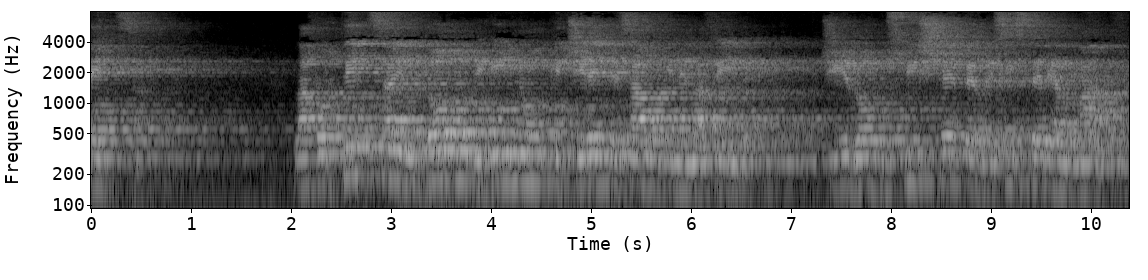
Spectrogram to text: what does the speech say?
Fortezza. La fortezza è il dono divino che ci rende saldi nella fede, ci irrobustisce per resistere al male,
